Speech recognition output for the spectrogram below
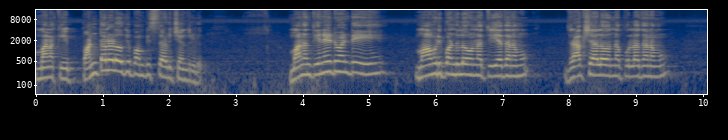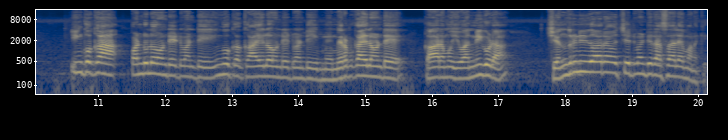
మనకి పంటలలోకి పంపిస్తాడు చంద్రుడు. మనం తినేటువంటి మామిడి పండులో ఉన్న తీయదనము ద్రాక్షలో ఉన్న పుల్లదనము ఇంకొక పండులో ఉండేటువంటి ఇంకొక కాయలో ఉండేటువంటి మిరపకాయలో ఉండే కారము ఇవన్నీ కూడా చంద్రుని ద్వారా వచ్చేటువంటి రసాలే మనకి.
